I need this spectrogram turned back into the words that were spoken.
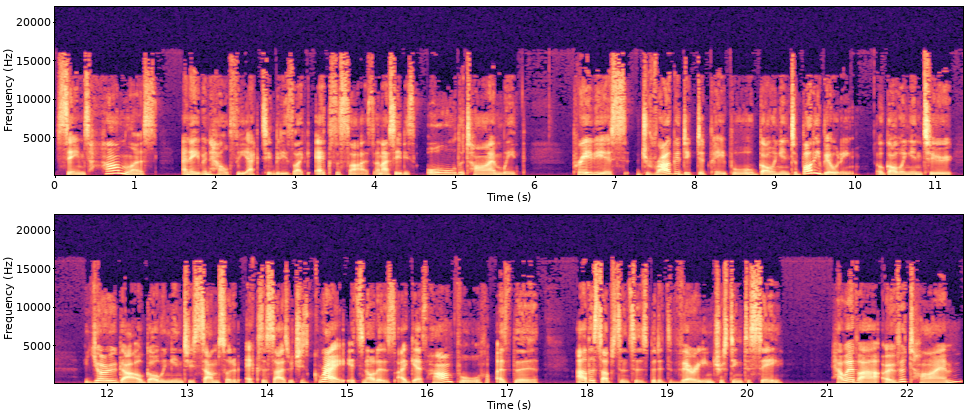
seems harmless and even healthy activities like exercise. And I see this all the time with previous drug addicted people going into bodybuilding or going into yoga or going into some sort of exercise, which is great. It's not as, I guess, harmful as the other substances, but it's very interesting to see. However, over time,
